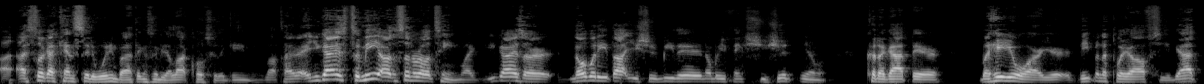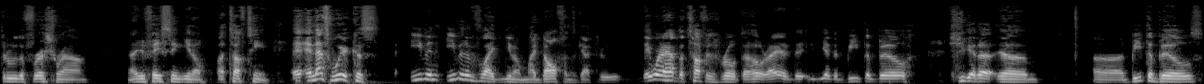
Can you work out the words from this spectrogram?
I, I, still got Kansas City winning, but I think it's gonna be a lot closer. The game is a lot tighter. And you guys, to me, are the Cinderella team. Like you guys are. Nobody thought you should be there. Nobody thinks you should. You know, could have got there. But here you are. You're deep in the playoffs. You got through the first round. Now you're facing, you know, a tough team. And, and that's weird because even even if like you know my Dolphins got through, they would have the toughest road to hoe, right? You had to beat the Bill. You got to um, uh, beat the Bills.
